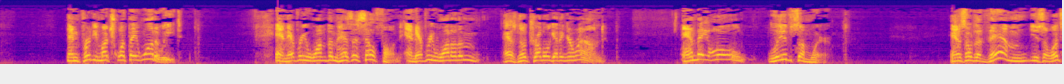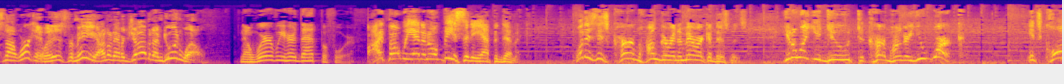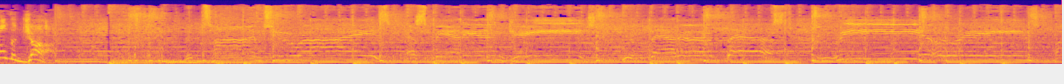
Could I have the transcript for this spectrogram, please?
and pretty much what they want to eat. And every one of them has a cell phone, and every one of them has no trouble getting around. And they all live somewhere. And so to them, you say, well, it's not working. Well, it is for me. I don't have a job and I'm doing well. Now, where have we heard that before? I thought we had an obesity epidemic. What is this curb hunger in America business? You know what you do to curb hunger? You work. It's called a job. The time to rise has been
